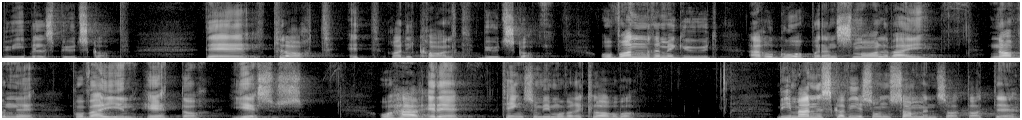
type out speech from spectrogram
Bibelens budskap. Det er klart et radikalt budskap. Å vandre med Gud er å gå på den smale vei. Navnet på veien heter Jesus. Og Her er det ting som vi må være klar over. Vi mennesker vi er sånn sammensatt at eh,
